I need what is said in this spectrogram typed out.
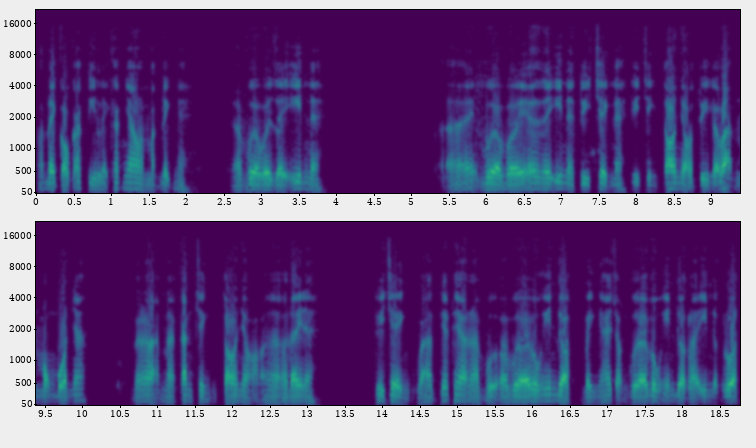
Ở đây có các tỷ lệ khác nhau là mặc định này. À, vừa với giấy in này. Đấy, vừa với giấy in này tùy chỉnh này. Tùy chỉnh to nhỏ tùy các bạn mong muốn nhá các bạn là căn chỉnh to nhỏ à, ở đây này. Tùy chỉnh và tiếp theo là vừa vừa với vùng in được. Mình hay chọn vừa với vùng in được là in được luôn.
